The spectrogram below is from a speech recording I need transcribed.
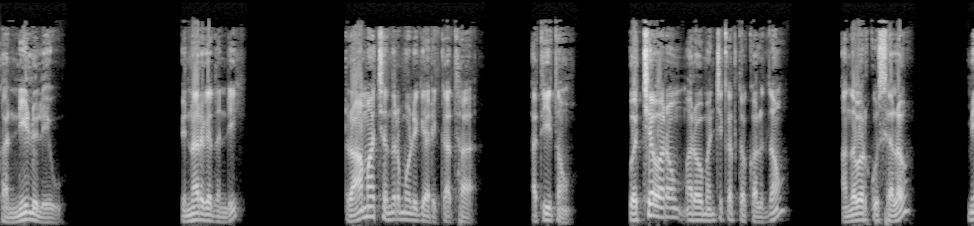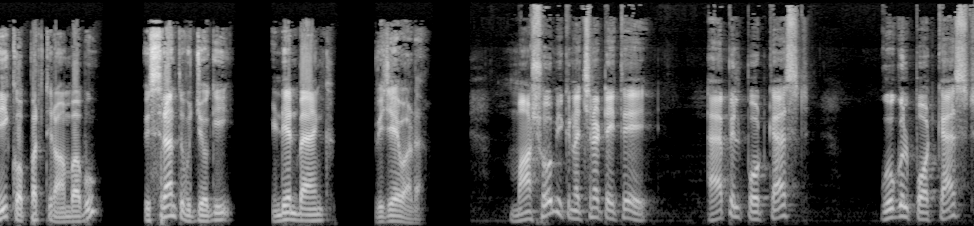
కన్నీళ్ళు లేవు. విన్నారు కదండి? రామచంద్రమౌళి గారి కథ అతీతం. వచ్చే వారం మరో మంచి కథతో కలుద్దాం. అంతవరకు సెలవు. మీ కొప్పర్తి రాంబాబు విశ్రాంతి ఉద్యోగి ఇండియన్ బ్యాంక్ విజయవాడ. మా షో మీకు నచ్చినట్టయితే యాపిల్ పాడ్కాస్ట్ గూగుల్ పాడ్కాస్ట్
